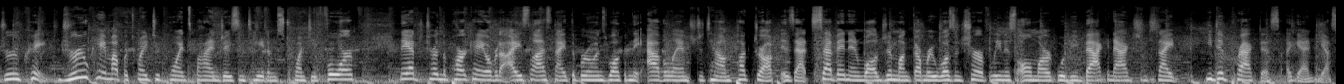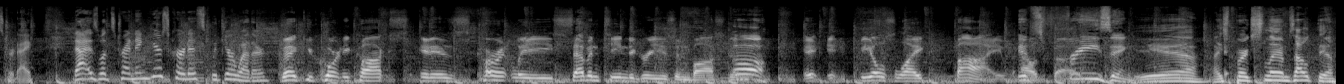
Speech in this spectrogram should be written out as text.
Jrue, ca- Jrue came up with 22 points behind Jayson Tatum's 24. They had to turn the parquet over to ice last night. The Bruins welcomed the Avalanche to town. Puck drop is at 7, and while Jim Montgomery wasn't sure if Linus Ullmark would be back in action tonight, he did practice again yesterday. That is what's trending. Here's Curtis with your weather. Thank you, Courtney Cox. It is currently 17 degrees in Boston. Oh. It, it feels like five It's outside. freezing. Yeah, iceberg slams out there.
